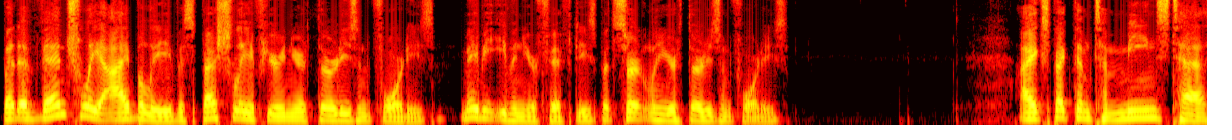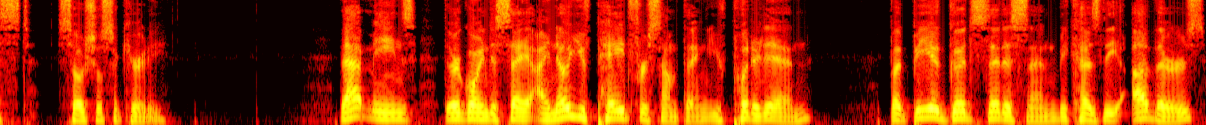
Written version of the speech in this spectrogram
But eventually, I believe, especially if you're in your 30s and 40s, maybe even your 50s, but certainly your 30s and 40s, I expect them to means test Social Security. That means they're going to say, I know you've paid for something, you've put it in, but be a good citizen because the others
